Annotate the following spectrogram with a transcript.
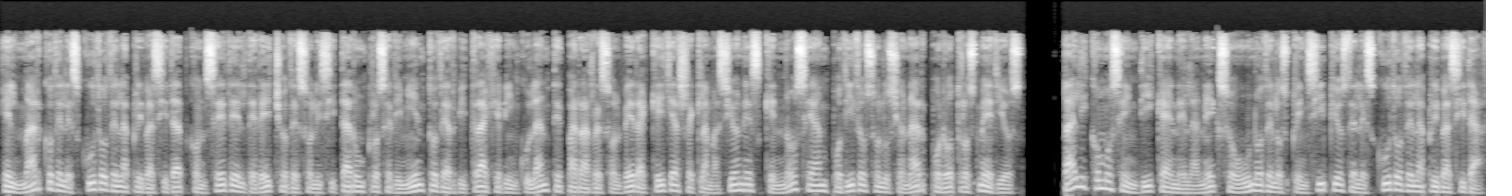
el marco del escudo de la privacidad concede el derecho de solicitar un procedimiento de arbitraje vinculante para resolver aquellas reclamaciones que no se han podido solucionar por otros medios, tal y como se indica en el anexo 1 de los principios del escudo de la privacidad.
